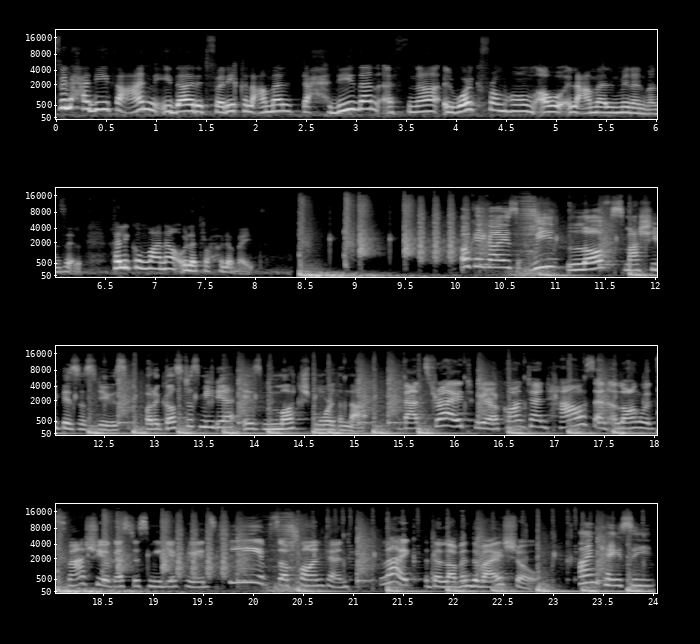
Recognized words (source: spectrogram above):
في الحديث عن إدارة فريق العمل تحديدا أثناء الورك فروم هوم أو العمل من المنزل خليكم معنا ولا تروحوا لبعيد Okay, guys, we love smashy business news, but Augustus Media is much more than that. That's right, we are a content house, and along with Smashy, Augustus Media creates heaps of content, like the Love in Dubai show. I'm Casey,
